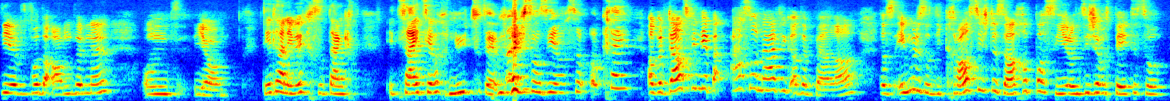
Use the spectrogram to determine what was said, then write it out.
die von den anderen. Und ja. Dort habe ich wirklich so gedacht, jetzt sagt sie einfach nichts zu dem. Weißt du, sie einfach so, okay. Aber das finde ich aber auch so nervig an der Bella, dass immer so die krassesten Sachen passieren und sie ist einfach dort so,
